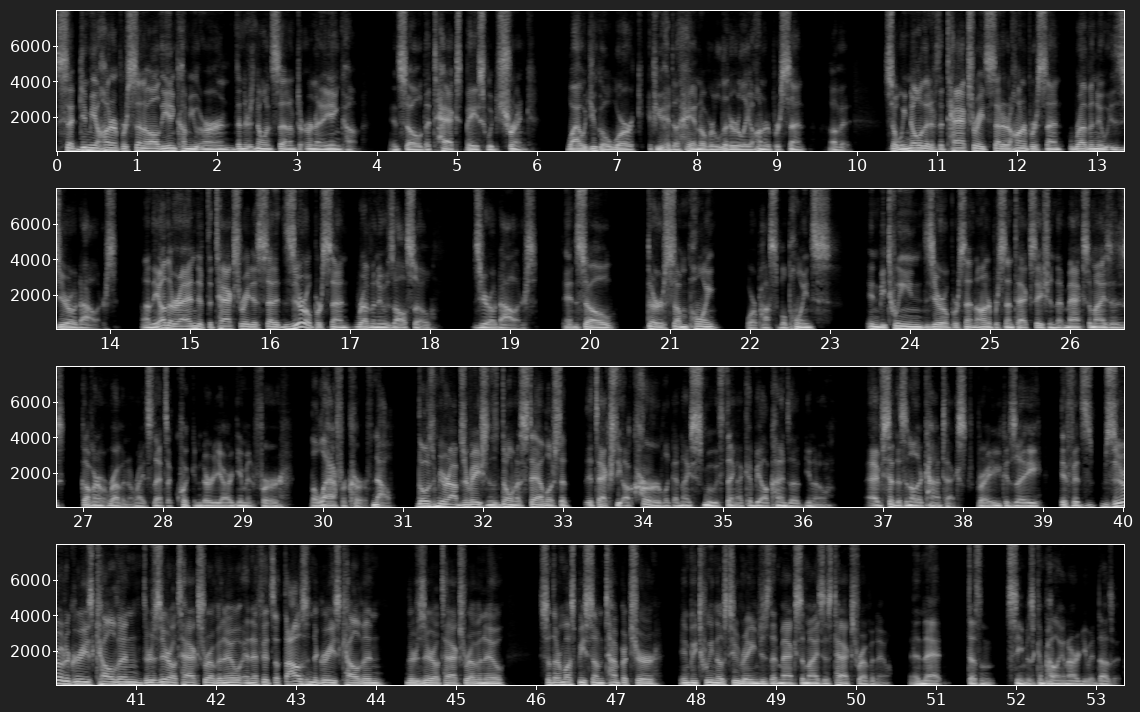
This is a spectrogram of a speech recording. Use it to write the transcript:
said, give me 100% of all the income you earn, then there's no incentive to earn any income. And so the tax base would shrink. Why would you go work if you had to hand over literally 100% of it? So we know that if the tax rate set at 100%, revenue is $0. On the other end, if the tax rate is set at 0%, revenue is also $0. And so there's some point or possible points in between 0% and 100% taxation that maximizes government revenue, right? So that's a quick and dirty argument for the Laffer curve. Now, those mere observations don't establish that it's actually a curve, like a nice smooth thing. It could be all kinds of, you know, I've said this in other context, right? You could say if it's zero degrees Kelvin, there's zero tax revenue. And if it's a thousand degrees Kelvin, there's zero tax revenue. So there must be some temperature in between those two ranges that maximizes tax revenue. And that doesn't seem as compelling an argument, does it?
